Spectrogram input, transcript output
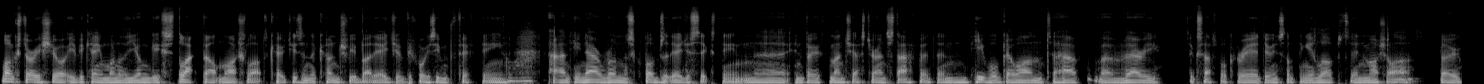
Long story short, he became one of the youngest black belt martial arts coaches in the country by the age of before he's even 15. Oh, wow. And he now runs clubs at the age of 16 uh, in both Manchester and Stafford. And he will go on to have a very successful career doing something he loves in martial arts. So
